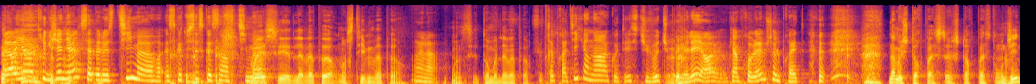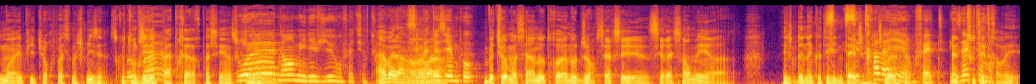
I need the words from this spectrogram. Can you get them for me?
Alors il y a un truc génial qui s'appelle le steamer. Est-ce que tu sais ce que c'est un steamer ouais, c'est de la vapeur, non, steam vapeur. Voilà. Ouais, c'est en mode de la vapeur. C'est très pratique, il y en a un à côté. Si tu veux, tu peux y aller, hein. aucun problème, je te le prête. Non, mais je te repasse, je te repasse ton jean, moi, et puis tu repasses ma chemise. Parce que ton Pourquoi jean n'est pas très repassé. Hein. Ouais, non, mais il est vieux en fait, surtout. Ah, voilà, C'est ah, ma voilà. deuxième peau. Bah, tu vois, moi, c'est un autre, un autre genre. C'est-à-dire, c'est, c'est récent, mais euh, et je donne un côté vintage. c'est travaillé en fait. Tout est travaillé.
